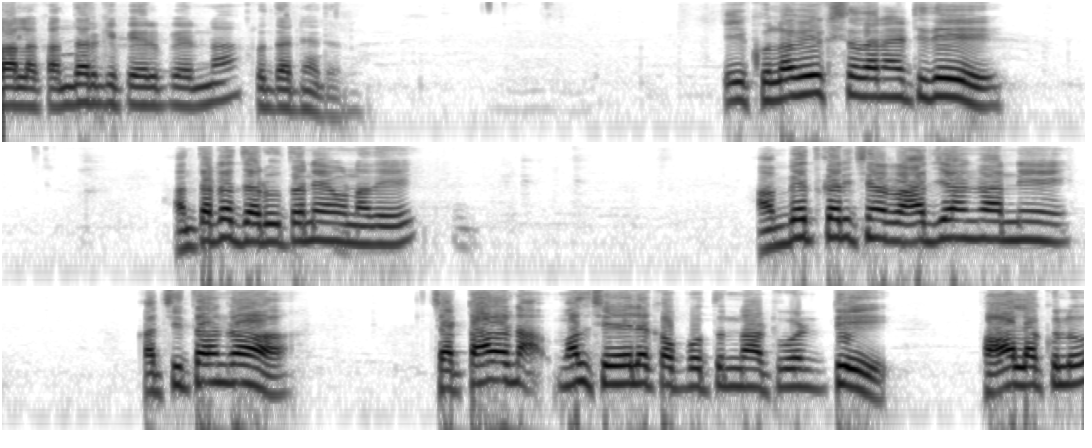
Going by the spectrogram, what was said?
వాళ్ళకందరికీ పేరు పేరున కృతజ్ఞతలు. ఈ కుల వీక్షత అనేటిది అంతటా జరుగుతూనే ఉన్నది. అంబేద్కర్ ఇచ్చిన రాజ్యాంగాన్ని ఖచ్చితంగా చట్టాలను అమలు చేయలేకపోతున్నటువంటి పాలకులు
